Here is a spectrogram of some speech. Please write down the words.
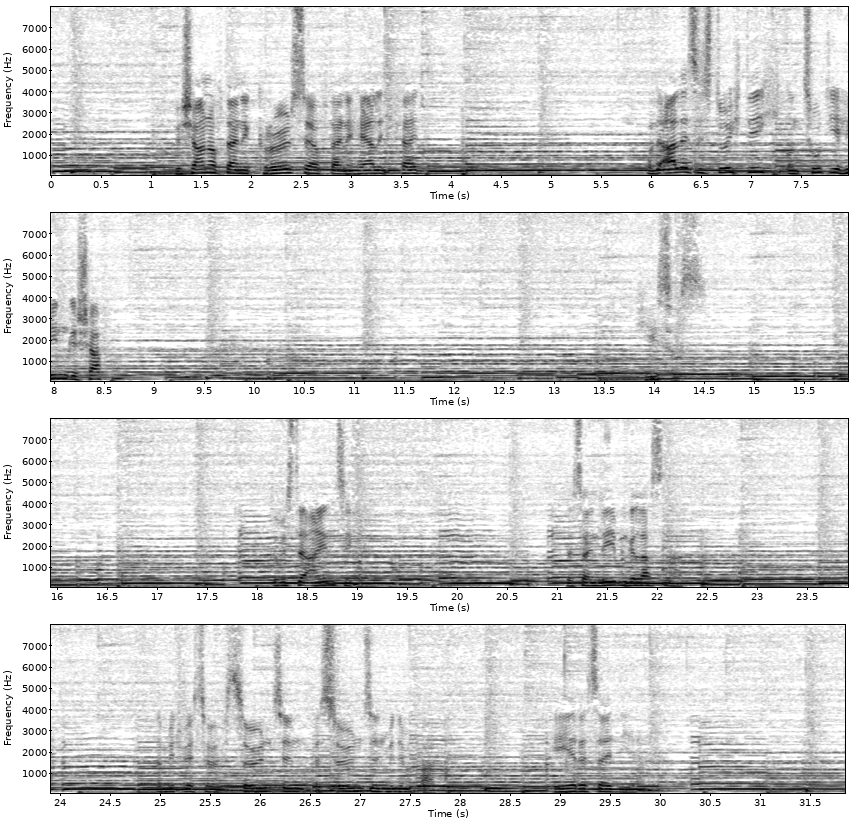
Wir schauen auf deine Größe, auf deine Herrlichkeit. Und alles ist durch dich und zu dir hin geschaffen. Jesus, du bist der Einzige, der sein Leben gelassen hat, damit wir versöhnt sind, versöhnt sind mit dem Vater. Ehre sei dir.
